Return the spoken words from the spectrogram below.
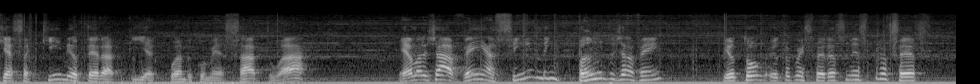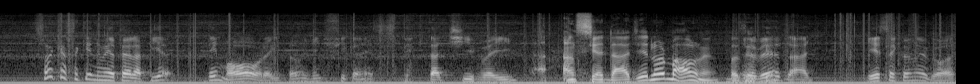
que essa quimioterapia, quando começar a atuar, ela já vem assim, limpando, já vem. Eu tô, eu tô com esperança nesse processo. Só que essa quimioterapia demora, então a gente fica nessa expectativa aí. A ansiedade é normal, né? Fazer é verdade. Esse é que é o negócio.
